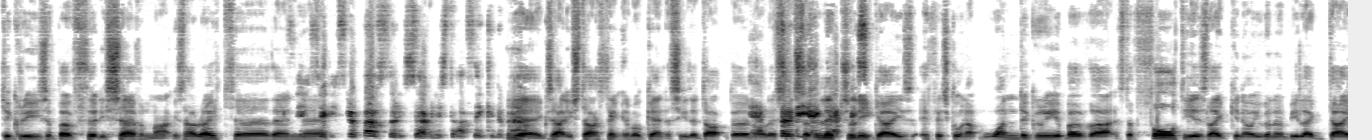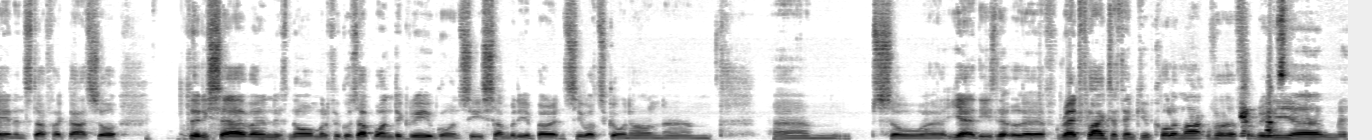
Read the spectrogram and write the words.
degrees above 37, Mark, is that right? Uh, then. Uh, if you're above thirty-seven, you start thinking about. yeah, exactly. You start thinking about getting to see the doctor and Yeah, all this. so literally, guys, if it's going up one degree above that, it's the 40 is like, you know, you're going to be like dying and stuff like that. So 37 is normal. If it goes up one degree, you go and see somebody about it and see what's going on. Um, um, so, uh, yeah, these little uh, red flags, I think you'd call them, Mark, for, for really um,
